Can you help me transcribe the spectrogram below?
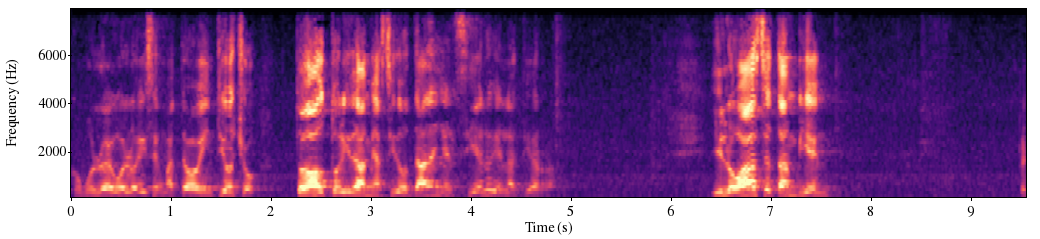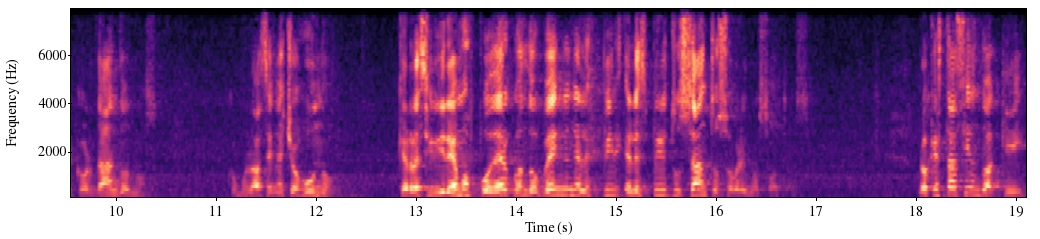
como luego lo dice en Mateo 28, toda autoridad me ha sido dada en el cielo y en la tierra. Y lo hace también recordándonos, como lo hace en Hechos 1, que recibiremos poder cuando venga el Espíritu, el Espíritu Santo sobre nosotros. Lo que está haciendo aquí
